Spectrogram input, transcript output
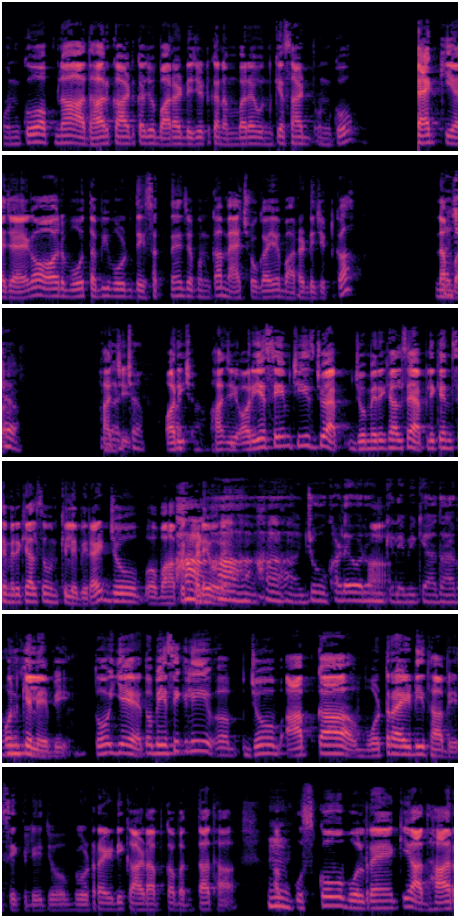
उनको अपना आधार कार्ड का जो बारह डिजिट का नंबर है उनके साथ उनको टैग किया जाएगा और वो तभी वोट दे सकते हैं जब उनका मैच होगा ये बारह डिजिट का नंबर अच्छा। हाँ जी। अच्छा और अच्छा। हाँ जी और ये सेम चीज़ जो जो मेरे ख्याल से एप्लीकेंट है मेरे ख्याल से उनके लिए भी राइट जो वहाँ पे हाँ खड़े हो रहे हाँ हैं। हाँ हाँ हाँ जो खड़े हो रहे हैं हाँ उनके लिए भी क्या आधार होना उनके लिए भी। तो ये है तो बेसिकली जो आपका वोटर आईडी था बेसिकली जो वोटर आईडी कार्ड आपका बनता था अब हम्म। उसको वो बोल रहे हैं कि आधार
